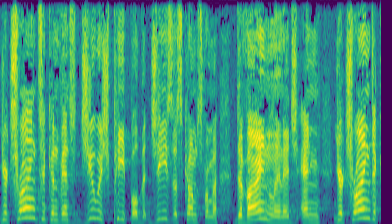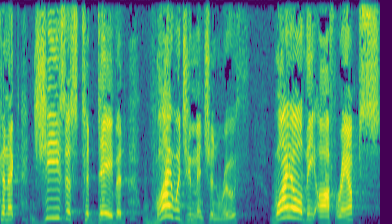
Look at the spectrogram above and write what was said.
you're trying to convince Jewish people that Jesus comes from a divine lineage, and you're trying to connect Jesus to David. Why would you mention Ruth? Why all the off ramps?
